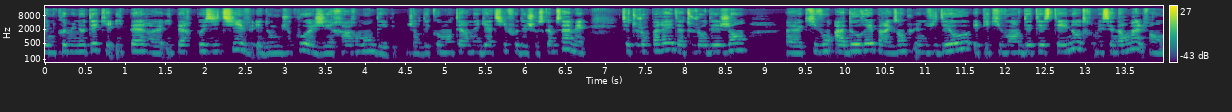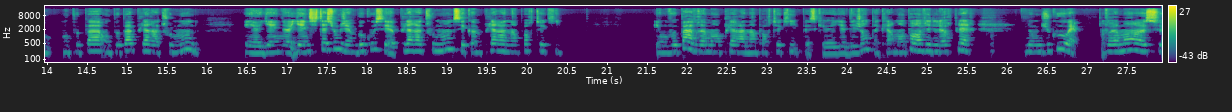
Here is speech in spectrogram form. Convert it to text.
une communauté qui est hyper, hyper positive et donc du coup, j'ai rarement des, genre, des commentaires négatifs ou des choses comme ça, mais c'est toujours pareil, tu as toujours des gens euh, qui vont adorer par exemple une vidéo et puis qui vont en détester une autre. Mais c'est normal, enfin, on, ne peut pas, on peut pas plaire à tout le monde. Et euh, il y, y, a une citation que j'aime beaucoup, c'est euh, plaire à tout le monde, c'est comme plaire à n'importe qui. Et on veut pas vraiment plaire à n'importe qui parce qu'il y a des gens, tu n'as clairement pas envie de leur plaire. Donc du coup, ouais, vraiment ce,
